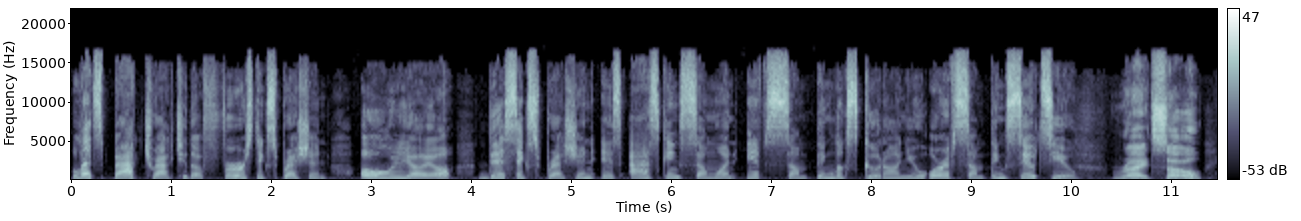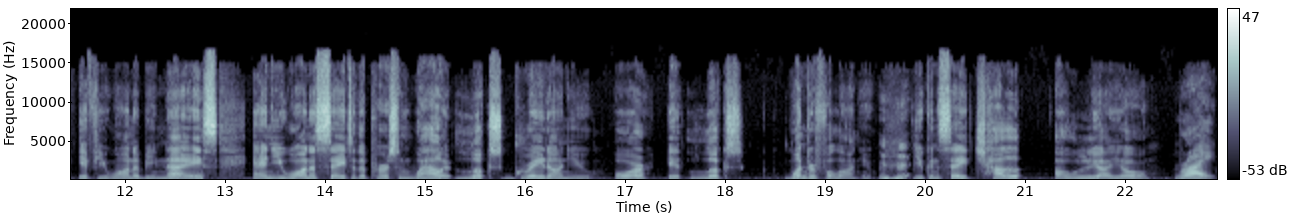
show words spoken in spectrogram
let's backtrack to the first expression. 어울려요. This expression is asking someone if something looks good on you or if something suits you. Right. So, if you want to be nice and you want to say to the person, wow, it looks great on you, or it looks wonderful on you, you can say 잘 어울려요. Right.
